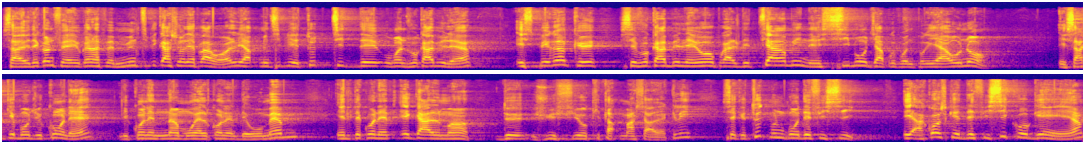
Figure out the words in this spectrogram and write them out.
ça veut dire qu'on fait, a fait multiplication des paroles, il a multiplié tout type de vocabulaire, espérant que ce vocabulaire pourra déterminer si bon Dieu une prière ou non. Et ça que bon Dieu connaît, il connaît nous, il connaît de nous-mêmes, et il connaît également de juifs qui t'a marché avec lui, c'est que tout le monde a un déficit. Et à cause que le déficit qu'on gagne,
